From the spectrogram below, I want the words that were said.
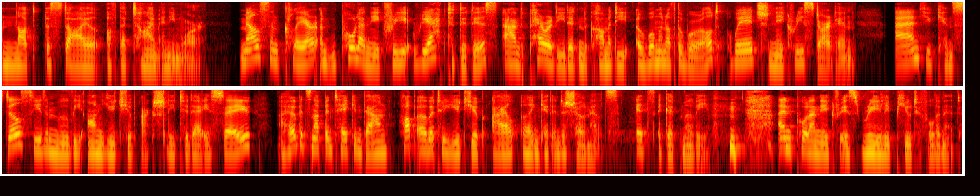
not the style of that time anymore. Mal St. Clair and Pola Negri reacted to this and parodied it in the comedy A Woman of the World, which Negri starred in. And you can still see the movie on YouTube actually today. So I hope it's not been taken down. Hop over to YouTube, I'll link it in the show notes. It's a good movie. and Pola Negri is really beautiful in it.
